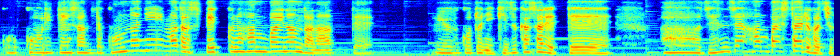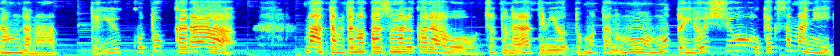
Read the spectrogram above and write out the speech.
こ小売店さんってこんなにまだスペックの販売なんだなっていうことに気づかされて、ああ、全然販売スタイルが違うんだなっていうことから、まあ、たまたまパーソナルカラーをちょっと習ってみようと思ったのも、もっと色紙をお客様に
